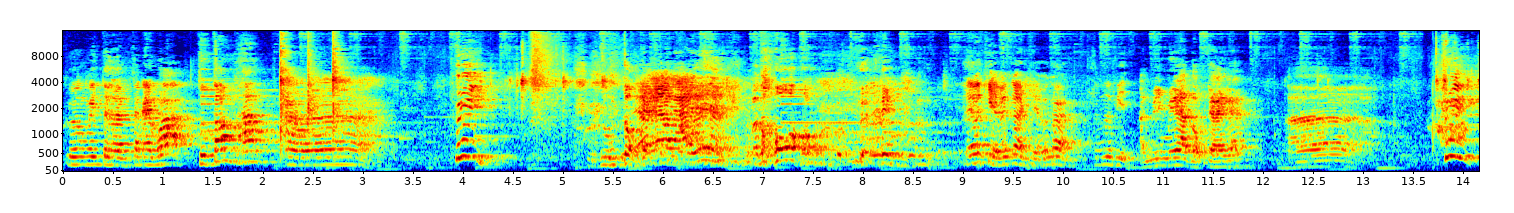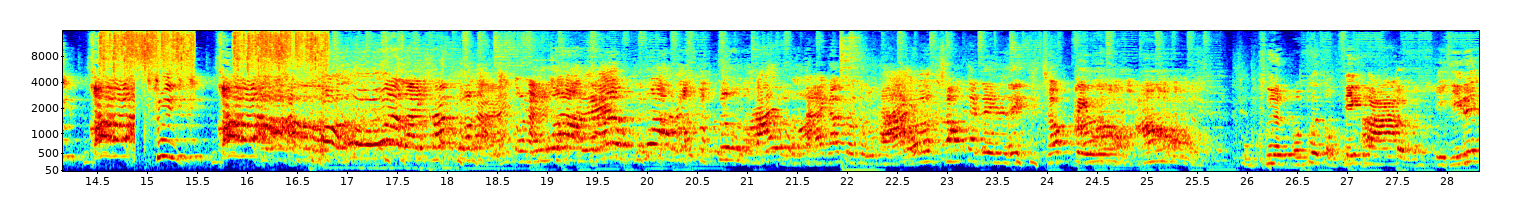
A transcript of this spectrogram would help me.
เครื่องไม่เตือนแสดงว่าถูกต้องครับอ่าเฮ้ยตกใจอะไรมาโทษแล้วเขียนไว้ก่อนเขียนไว้ก่อนถ้าเพื่อผิดอันนี้ไม่น่าตกใจนะอ่าเฮ้ยอ้าเฮ้ยอ้า ตัวไหนตัวไหนว่าแล้วว่าแล้วตัวสุดท้ายตัวสุดท้ายครับตัวสุดท้ายช็อกกระเด็นเลยช็อกปิวผมเพื่อนผมเพื่อนส่งเพลงมาอีกทีนึง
